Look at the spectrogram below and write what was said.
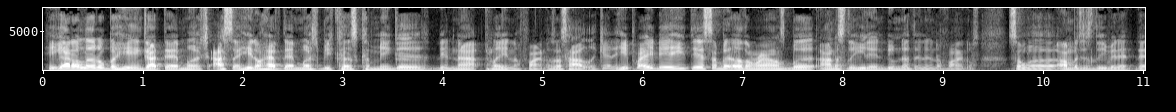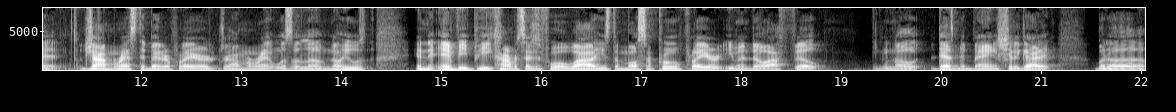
He got a little, but he ain't got that much. I say he don't have that much because Kuminga did not play in the finals. That's how I look at it. He probably did. He did some of the other rounds, but honestly, he didn't do nothing in the finals. So uh, I'm gonna just leave it at that. Ja Morant's the better player. Ja Morant was a love. No, he was in the MVP conversation for a while. He's the most improved player, even though I felt, you know, Desmond Bane should have got it. But uh,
